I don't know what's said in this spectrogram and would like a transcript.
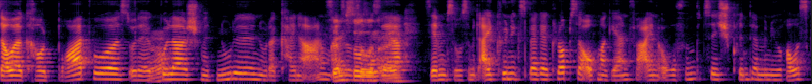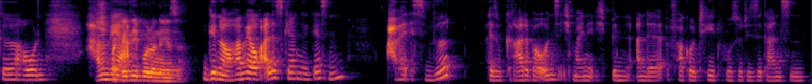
Sauerkraut, Bratwurst oder Gulasch mit Nudeln oder keine Ahnung. Senfsoße also so sehr. Senfsoße mit Ei, Königsberger Klopse auch mal gern für 1,50 Euro Sprintermenü rausgehauen. Haben wir Spaghetti Bolognese. Genau, haben wir auch alles gern gegessen. Aber es wird, also gerade bei uns, ich meine, ich bin an der Fakultät, wo so diese ganzen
